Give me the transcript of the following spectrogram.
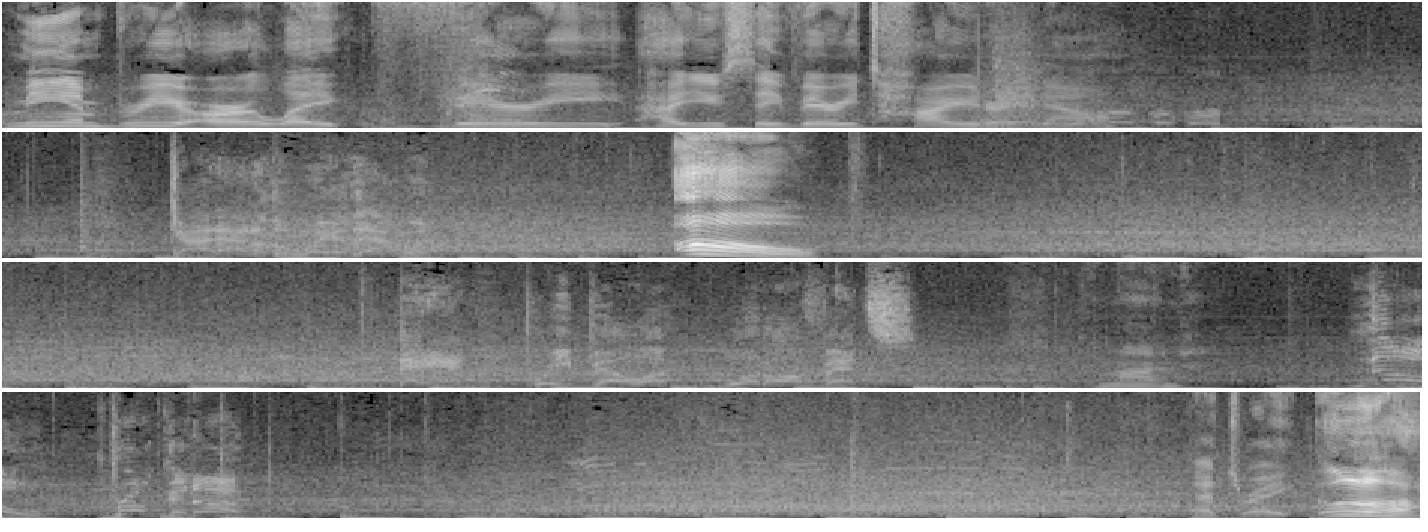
Me and Brie are like very, how you say, very tired right now. Got out of the way of that one. Oh! Man, Brie Bella, what offense. Come on. No, broken up. That's right. Ugh!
